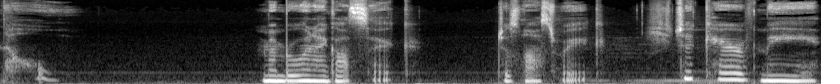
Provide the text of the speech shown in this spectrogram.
No. Remember when I got sick just last week? You took care of me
